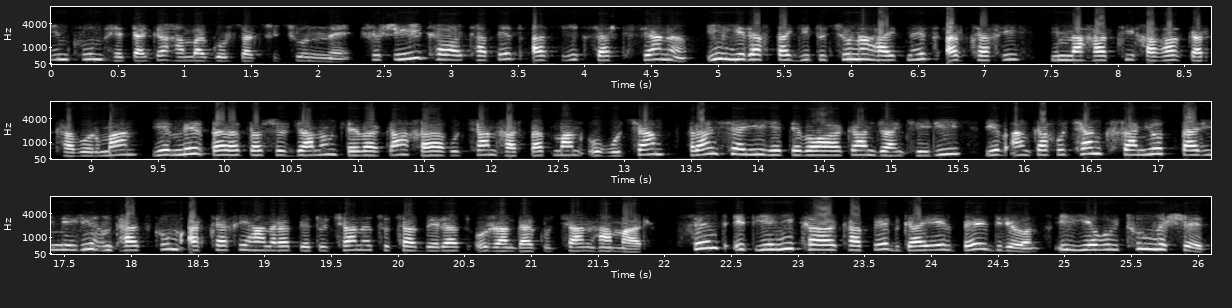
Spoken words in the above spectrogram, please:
հիմքում հետագա համագործակցությունն է։ Շուշիի քաղաքապետ Արտիկ Սարգսյանը իր երախտագիտությունը հայտնեց Արցախի հիմնահարցի խաղաղ կարգավորման եւ մեր տարածաշրջանում տևական խաղաղության հաստատման ուղղությամբ Ֆրանսիայի հետևողական ջանքերի եւ անկախության 27 տարիների ընթացքում Արցախի հանրապետությանը ցուցաբերած օժանդակության համար։ Սենտ Էտիենի քաղաքապետ Գայել Պեդրիոն իր ելույթում նշեց,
